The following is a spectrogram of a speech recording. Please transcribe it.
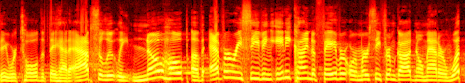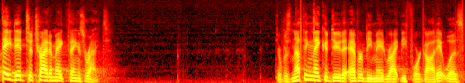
They were told that they had absolutely no hope of ever receiving any kind of favor or mercy from God, no matter what they did to try to make things right. There was nothing they could do to ever be made right before God. It was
